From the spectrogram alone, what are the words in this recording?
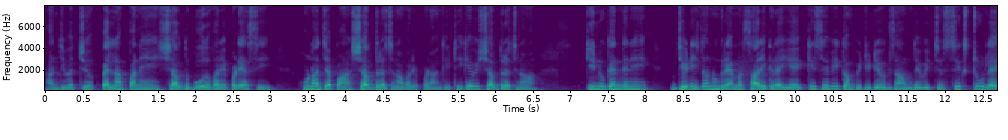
ਹਾਂਜੀ ਬੱਚਿਓ, ਪਹਿਲਾਂ ਆਪਾਂ ਨੇ ਸ਼ਬਦ ਬੋਧ ਬਾਰੇ ਪੜਿਆ ਸੀ, ਹੁਣ ਅੱਜ ਆਪਾਂ ਸ਼ਬਦ ਰਚਨਾ ਬਾਰੇ ਪੜਾਂਗੇ ਠੀਕ ਹੈ ਵੀ ਸ਼ਬਦ ਰਚਨਾ ਕਿਹਨੂੰ ਕਹਿੰਦੇ ਨੇ, ਜਿਹੜੀ ਤੁਹਾਨੂੰ ਗ੍ਰਾਮਰ ਸਾਰੀ ਕਰਾਈ ਹੈ, ਕਿਸੇ ਵੀ ਕੰਪੀਟੀਟਿਵ ਐਗਜ਼ਾਮ ਦੇ ਵਿੱਚ 6 ਤੋਂ ਲੈ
